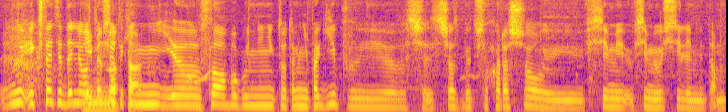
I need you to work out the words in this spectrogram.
Ну и, кстати, Дальний Восток все-таки, э, слава богу, ни- никто там не погиб, и сейчас будет все хорошо, и всеми, всеми усилиями там,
